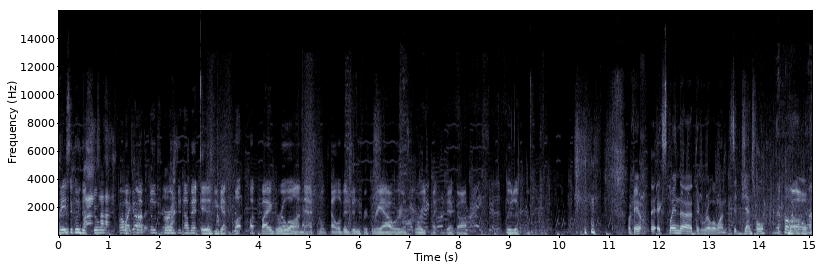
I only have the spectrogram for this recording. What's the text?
Basically, the short, Oh my the God. Cliff Notes version of it is you get butt fucked by a gorilla on national television for three hours, or you cut your dick off. Lose it. Okay, explain the the gorilla one. Is it gentle? No, no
